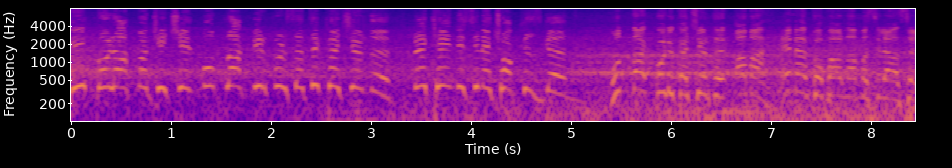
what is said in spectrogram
İlk gol atmak için mutlak bir fırsatı kaçırdı. Ve kendisine çok kızgın. Mutlak golü kaçırdı ama hemen toparlanması lazım.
